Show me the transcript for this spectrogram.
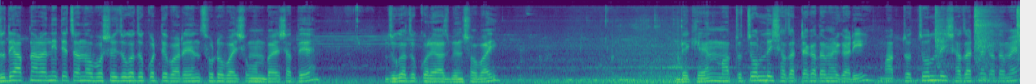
যদি আপনারা নিতে চান, অবশ্যই যোগাযোগ করতে পারেন। ছোট ভাই, সুমন ভাইয়ের সাথে যোগাযোগ করে আসবেন সবাই। দেখেন, মাত্র চল্লিশ হাজার টাকা দামের গাড়ি। মাত্র চল্লিশ হাজার টাকা দামের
